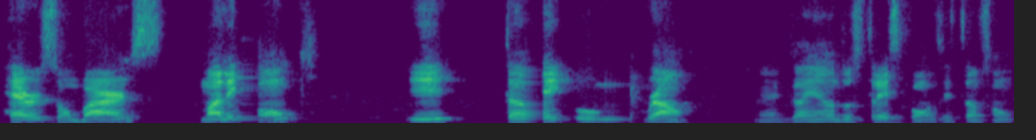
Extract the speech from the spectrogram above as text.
Harrison Barnes, Malik Monk, e também o Brown, né, ganhando os três pontos. Então são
